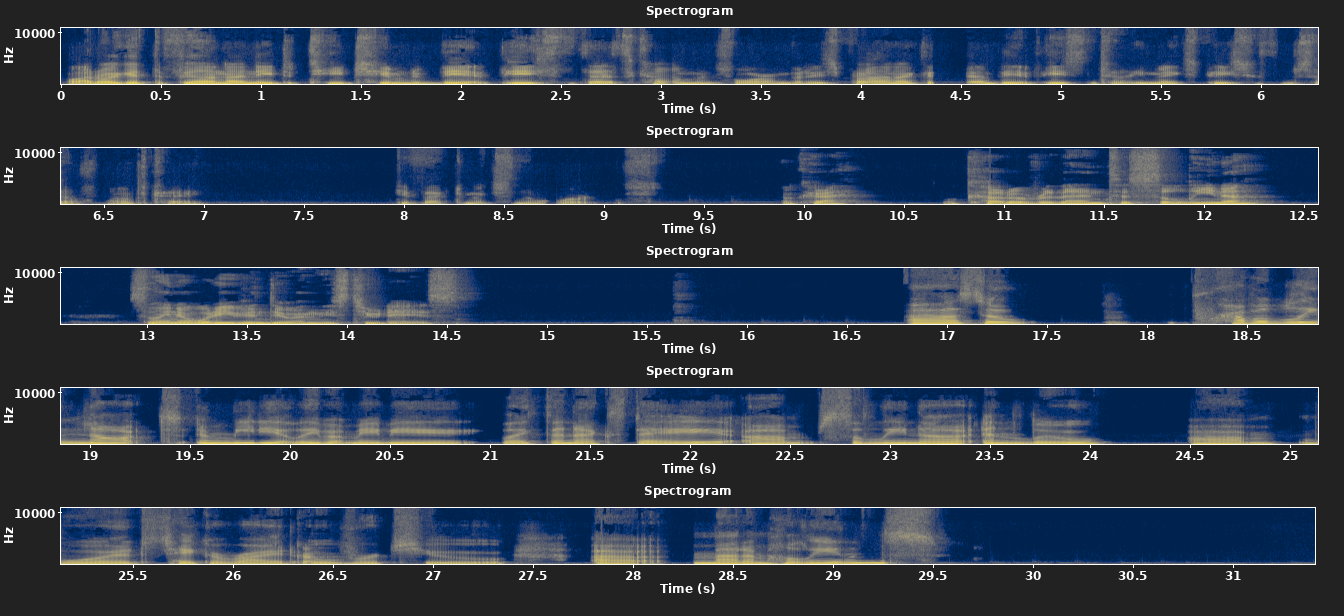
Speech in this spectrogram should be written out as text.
Why do I get the feeling I need to teach him to be at peace that that's coming for him? But he's probably not going to be at peace until he makes peace with himself. Okay. Get back to mixing the work. Okay. We'll cut over then to Salina. Salina, what have you been doing these two days? Uh, so probably not immediately, but maybe like the next day, um, Salina and Lou um, would take a ride Okay. over to uh, Madame Helene's.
